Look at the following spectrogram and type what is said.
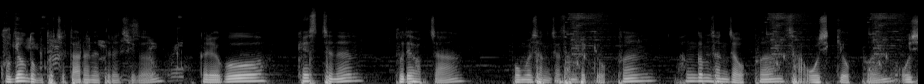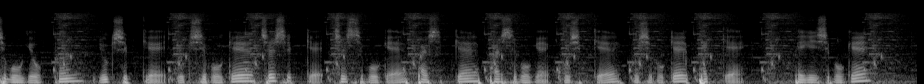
구경도 못했죠. 다른 애들은 지금. 그리고 퀘스트는 부대 확장, 보물 상자 300개 오픈, 황금 상자 오픈, 4, 50개 오픈, 55개 오픈, 60개, 65개, 70개, 75개, 80개, 85개, 90개, 95개, 100개, 125개,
